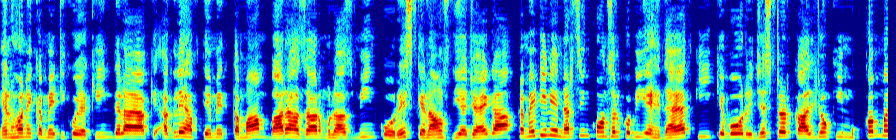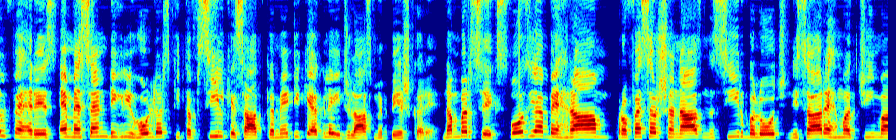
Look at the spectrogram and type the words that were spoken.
इन्होंने कमेटी को यकीन दिलाया कि अगले हफ़्ते में तमाम बारह हज़ार मुलाजमीन को रिस्क अनाउंस दिया जाएगा। कमेटी ने नर्सिंग काउंसिल को भी ये हिदायत की कि वो रजिस्टर कॉलेजों की मुकम्मल फहरिस्त M S N degree holders की तफसील के साथ कमेटी के अगले इजलास में पेश करे। Number six, Fozia Behram, professor Shahnaz Naseer Baloch Nisar Ahmed Cheema,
